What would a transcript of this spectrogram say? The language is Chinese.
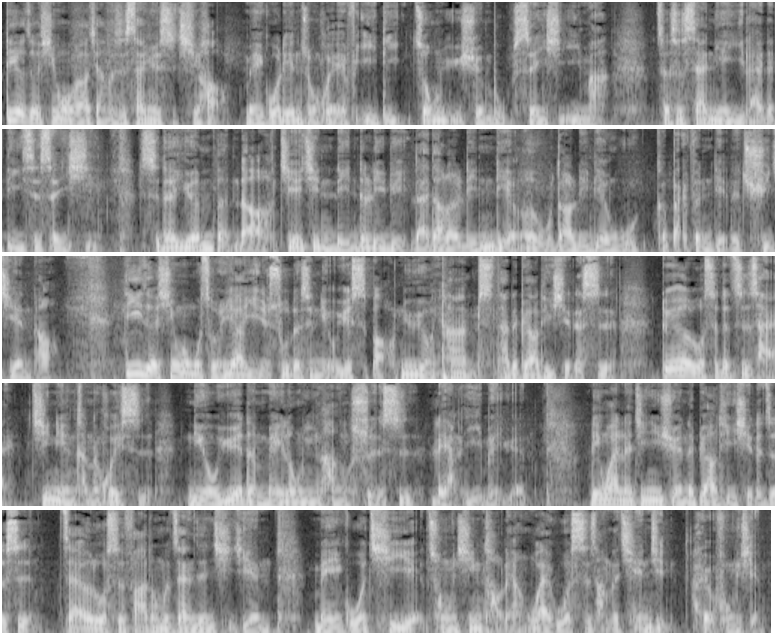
第二则新闻我要讲的是三月十七号，美国联总会 FED 终于宣布升息一码，这是三年以来的第一次升息，使得原本的接近零的利率来到了零点二五到零点五个百分点的区间啊。第一则新闻我首先要引述的是《纽约时报》New York Times。Times，它的标题写的是对俄罗斯的制裁，今年可能会使纽纽约的梅隆银行损失两亿美元。另外呢，经济学人的标题写的则是在俄罗斯发动的战争期间，美国企业重新考量外国市场的前景还有风险。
